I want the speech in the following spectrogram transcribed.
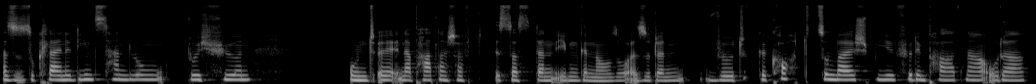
also so kleine Diensthandlungen durchführen. Und äh, in der Partnerschaft ist das dann eben genauso. Also dann wird gekocht zum Beispiel für den Partner oder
